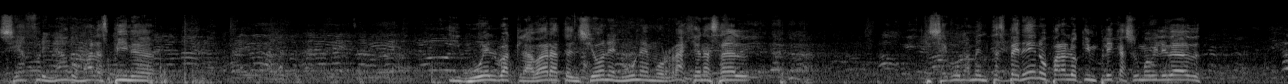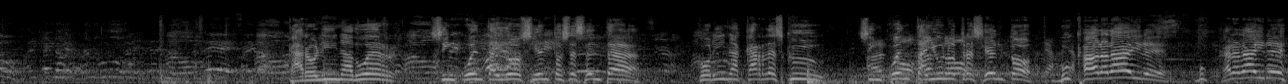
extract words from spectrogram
Se ha frenado Malaspina. Y vuelve a clavar atención en una hemorragia nasal. Que seguramente es veneno para lo que implica su movilidad. Carolina Duer, 52-160. Corina Carlescu, 51-300. Buscar al aire, buscar al aire.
